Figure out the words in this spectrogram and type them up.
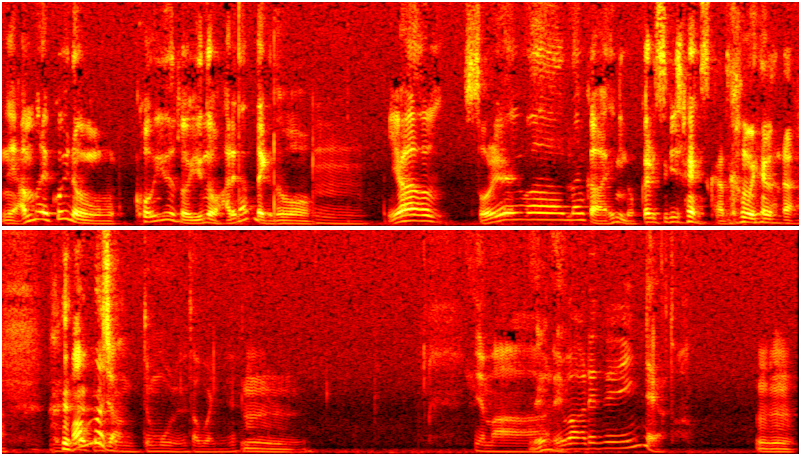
うんね、あんまりこういうの、こういうの言うのはあれなんだけど、うんいやー、それはなんか絵に乗っかりすぎじゃないですか？とか思いながら。まんまじゃんって思うよねたまにねうん。いやまあ、ねあれはあれでいいんだよとうん。うん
